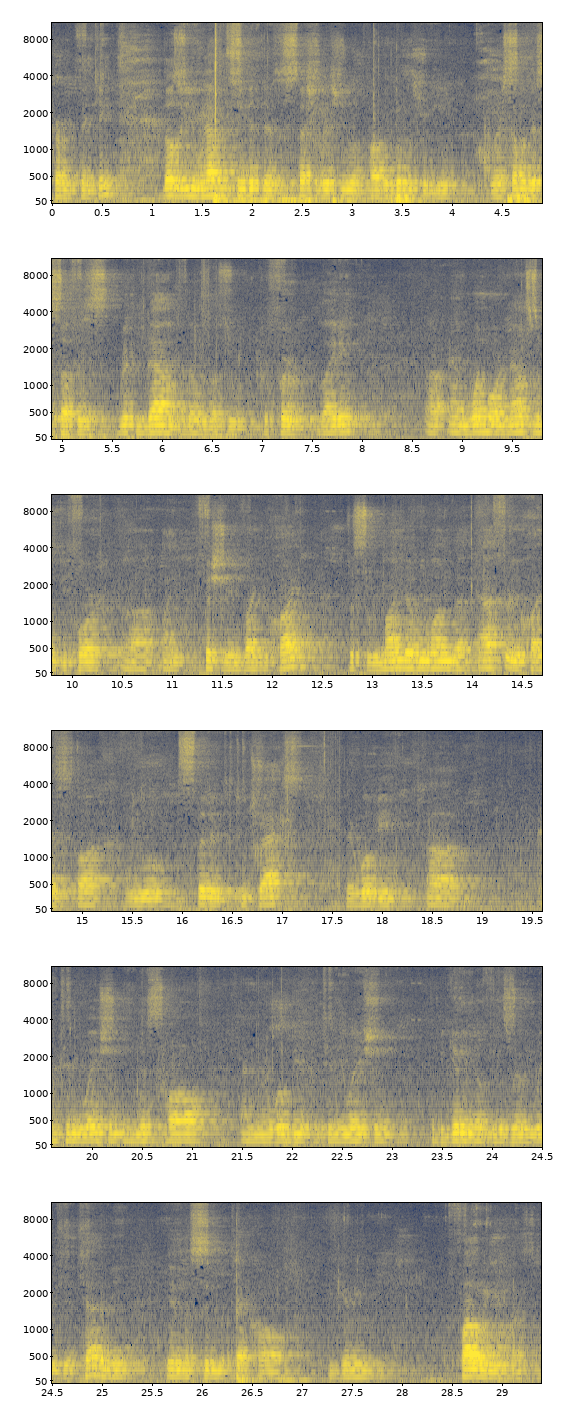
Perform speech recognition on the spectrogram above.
current thinking. Those of you who haven't seen it, there's a special issue of Harvard Business Review where some of this stuff is written down for those of us who prefer writing. Uh, and one more announcement before uh, I officially invite Yochai, just to remind everyone that after Yochai's talk, we will split into two tracks. There will be uh, continuation in this hall, and there will be a continuation at the beginning of the Israeli Wiki Academy in the Cinematheque Hall, beginning following Yochai's talk.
